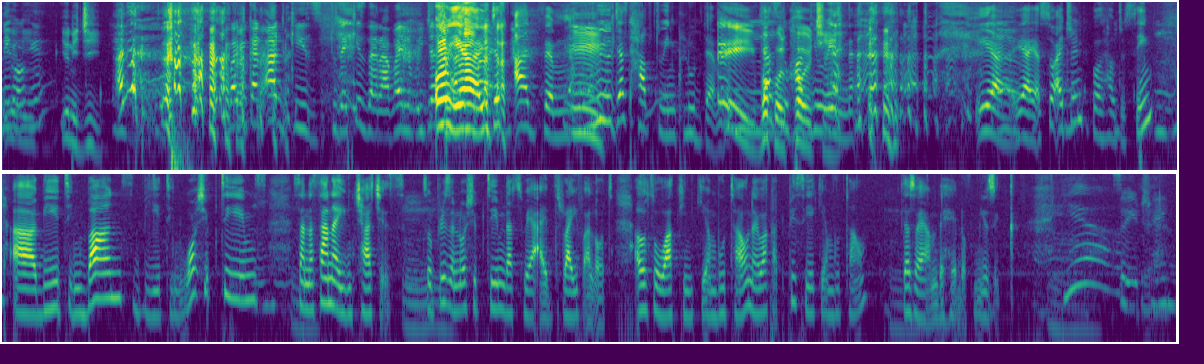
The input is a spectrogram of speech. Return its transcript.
Niko Kigani. hiyo ni G. But you can add keys to the keys that are available. You just Oh yeah, them. you just add them. Mm. We'll just have to include them. Hey, just vocal to have coach. you um, yeah, yeah, yeah. So I train people how to sing, uh, be it in bands, be it in worship teams, sana sana in churches. So prison worship team, that's where I thrive a lot. I also work in Kiambu Town. I work at PCA Kiambu Town. That's why I'm the head of music. Yeah. So you train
